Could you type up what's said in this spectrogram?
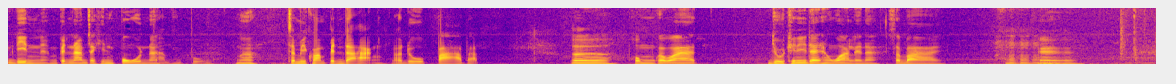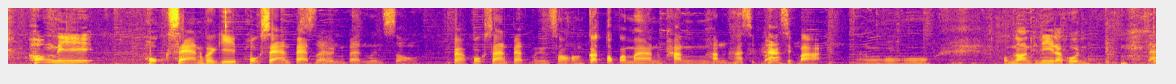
ำดินนะมันเป็นน้ำจากหินปูนนะน้ำหินปูนนะจะมีความเป็นด่างแล้วดูปลาแบบ เออ ผมก็ว่าอยู่ที่นี่ได้ทั้งวันเลยนะ สบายเออห้องนี้หกแสนกว่ากีบหกแสนแปดหมื่นแปดหมื่นสองแปดหกแสนแปดหมื่นสองก็ตกประมาณพันพันห้าสิบบาห้าทสิบบาท โอ้โหผมนอนที่นี่แล้วคุณ ได้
